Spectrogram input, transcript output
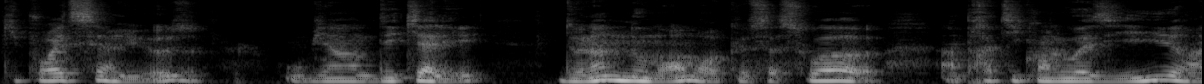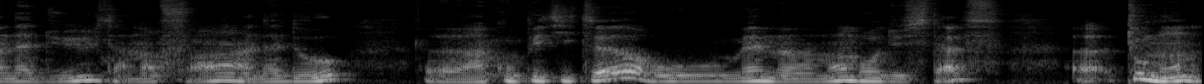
qui pourrait être sérieuse ou bien décalée de l'un de nos membres, que ce soit un pratiquant loisir, un adulte, un enfant, un ado, euh, un compétiteur ou même un membre du staff. Euh, tout le monde,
